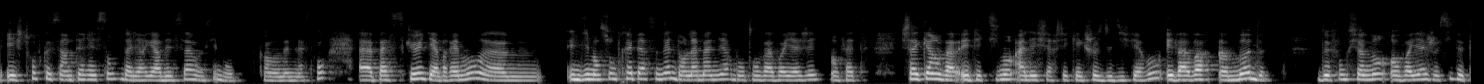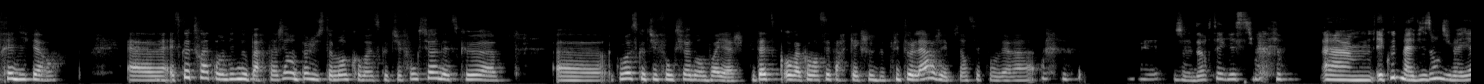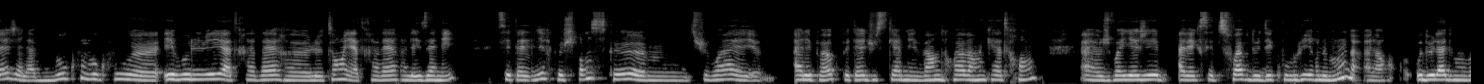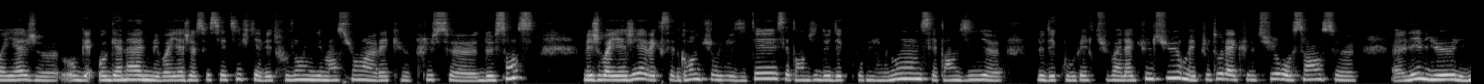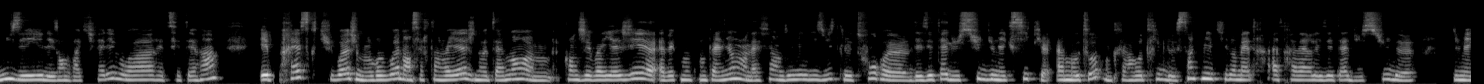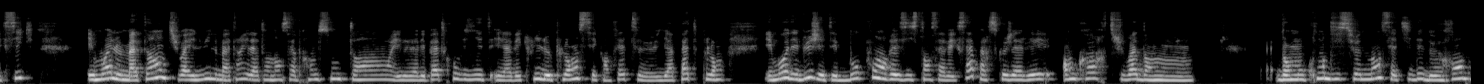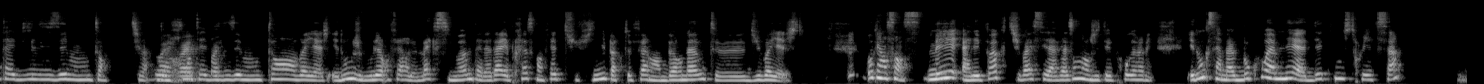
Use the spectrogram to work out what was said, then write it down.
et je trouve que c'est intéressant d'aller regarder ça aussi, bon, quand on aime l'astro, parce qu'il y a vraiment une dimension très personnelle dans la manière dont on va voyager, en fait. Chacun va effectivement aller chercher quelque chose de différent et va avoir un mode de fonctionnement en voyage aussi de très différent. Euh, est-ce que toi, tu as envie de nous partager un peu justement comment est-ce que tu fonctionnes? Est-ce que euh, euh, comment est-ce que tu fonctionnes en voyage? Peut-être qu'on va commencer par quelque chose de plutôt large et puis ensuite on verra. J'adore tes questions. écoute, ma vision du voyage, elle a beaucoup, beaucoup évolué à travers le temps et à travers les années. C'est-à-dire que je pense que, tu vois, à l'époque, peut-être jusqu'à mes 23-24 ans, euh, je voyageais avec cette soif de découvrir le monde. Alors, au-delà de mon voyage euh, au, Ghana et de mes voyages associatifs qui avaient toujours une dimension avec euh, plus de sens, mais je voyageais avec cette grande curiosité, cette envie de découvrir le monde, cette envie euh, de découvrir, tu vois, la culture, mais plutôt la culture au sens euh, euh, les lieux, les musées, les endroits qu'il fallait voir, etc. Et presque, tu vois, je me revois dans certains voyages, notamment quand j'ai voyagé avec mon compagnon, on a fait en 2018 le tour des États du sud du Mexique à moto, donc un road trip de 5000 km à travers les États du sud du Mexique. Et moi, le matin, tu vois, et lui, le matin, il a tendance à prendre son temps et d'aller pas trop vite. Et avec lui, le plan, c'est qu'en fait, euh, il n'y a pas de plan. Et moi, au début, j'étais beaucoup en résistance avec ça parce que j'avais encore, tu vois, dans mon, dans mon conditionnement, cette idée de rentabiliser mon temps. Tu vois, de rentabiliser mon temps en voyage. Et donc, je voulais en faire le maximum, talada, et presque, en fait, tu finis par te faire un burn-out euh, du voyage. Aucun sens. Mais à l'époque, tu vois, c'est la façon dont j'étais programmée. Et donc, ça m'a beaucoup amené à déconstruire ça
